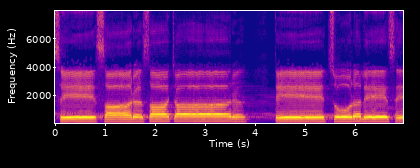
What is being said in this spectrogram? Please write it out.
राम असे सार साचार ते चोरले से।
